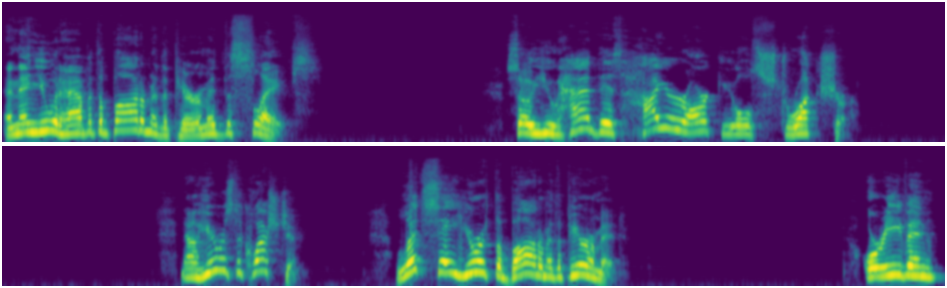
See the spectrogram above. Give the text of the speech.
And then you would have at the bottom of the pyramid the slaves. So you had this hierarchical structure. Now, here is the question. Let's say you're at the bottom of the pyramid, or even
